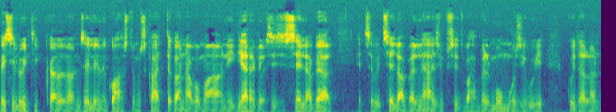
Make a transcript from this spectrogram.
vesilutikal on selline kohastumus ka, et ta kannab oma neid järglasi siis selja peal, et sa võid selja peal näha siukseid vahepeal mummusi, kui, kui tal on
